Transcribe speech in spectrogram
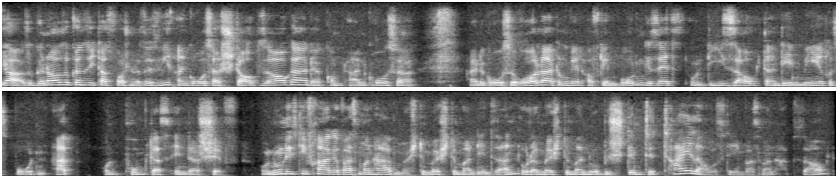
Ja, also genauso können Sie sich das vorstellen. Das ist wie ein großer Staubsauger, da kommt ein großer, eine große Rohrleitung, wird auf den Boden gesetzt und die saugt dann den Meeresboden ab und pumpt das in das Schiff. Und nun ist die Frage, was man haben möchte. Möchte man den Sand oder möchte man nur bestimmte Teile aus dem, was man absaugt?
